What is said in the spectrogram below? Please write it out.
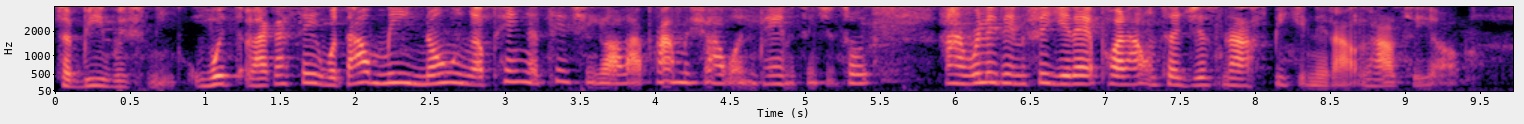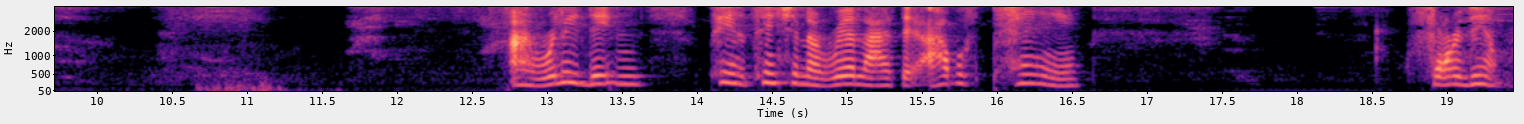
to be with me. With like I said, without me knowing or paying attention, y'all, I promise you I wasn't paying attention to it. I really didn't figure that part out until just now speaking it out loud to y'all. I really didn't pay attention or realize that I was paying for them.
